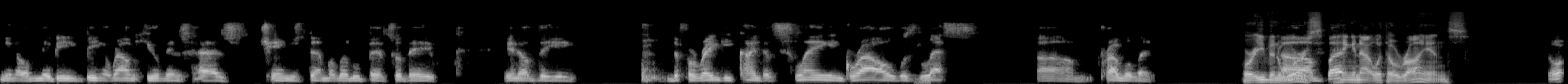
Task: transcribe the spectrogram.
you know, maybe being around humans has changed them a little bit. So they, you know, the the Ferengi kind of slang and growl was less um, prevalent. Or even worse, um, but, hanging out with Orions. or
